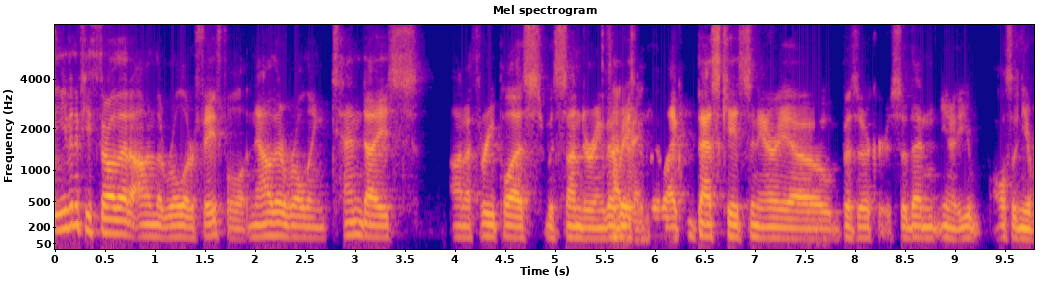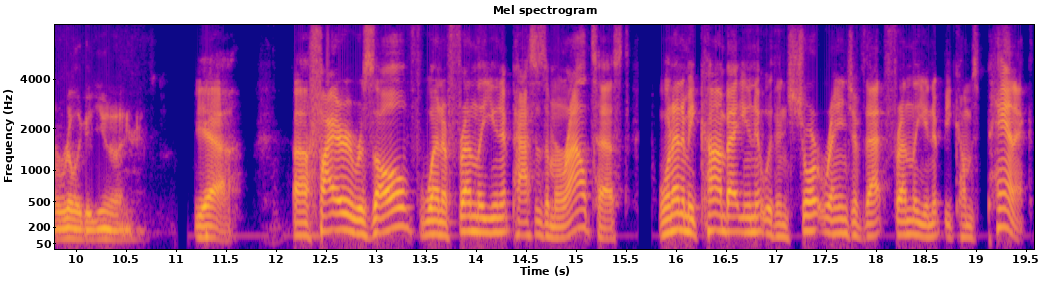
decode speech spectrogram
Even if you throw that on the R'hllor faithful, now they're rolling ten dice on a three plus with sundering. They're sundering. basically like best case scenario berserkers. So then you know you also you have a really good unit on your hands. Yeah, uh, fiery Resolve when a friendly unit passes a morale test, one enemy combat unit within short range of that friendly unit becomes panicked.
